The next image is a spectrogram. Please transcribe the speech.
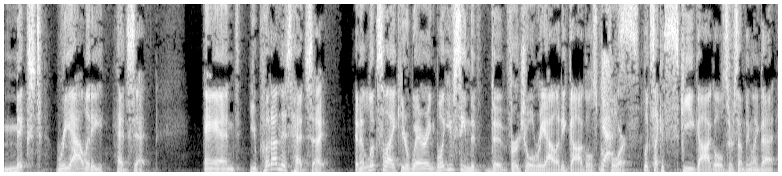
Mixed Reality Headset. And you put on this headset and it looks like you're wearing, well, you've seen the, the virtual reality goggles before. Yes. Looks like a ski goggles or something like that.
